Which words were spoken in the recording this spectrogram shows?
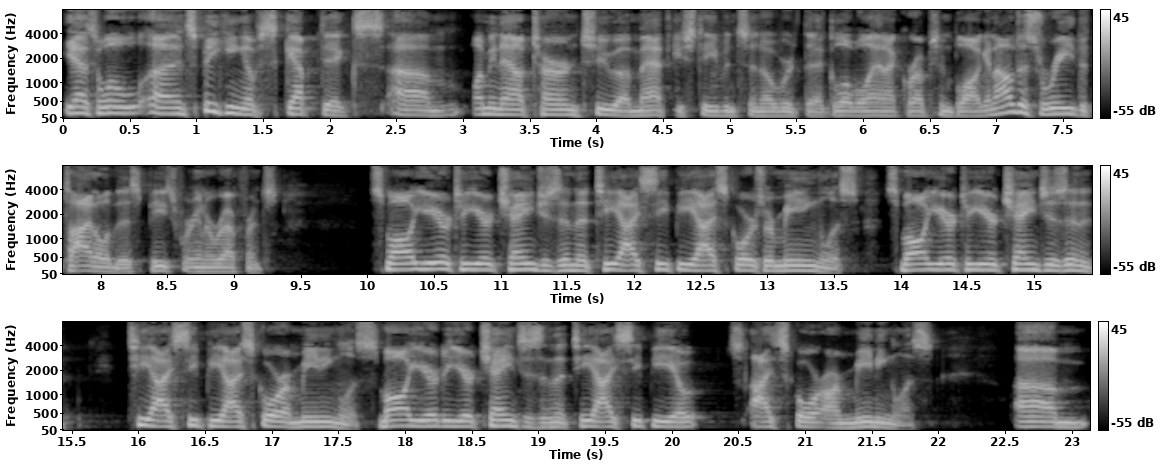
Yes, well, uh, speaking of skeptics, um, let me now turn to uh, Matthew Stephenson over at the Global Anti Corruption blog, and I'll just read the title of this piece we're going to reference. Small year to year changes in the TI CPI scores are meaningless. Small year to year changes in the TI CPI score are meaningless. Small year to year changes in the TI CPI score are meaningless. Um,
